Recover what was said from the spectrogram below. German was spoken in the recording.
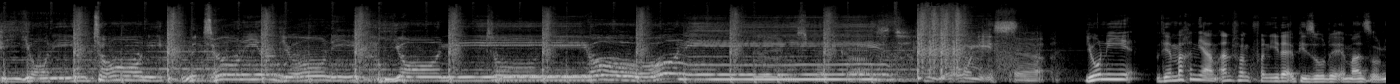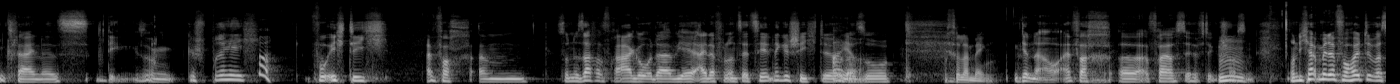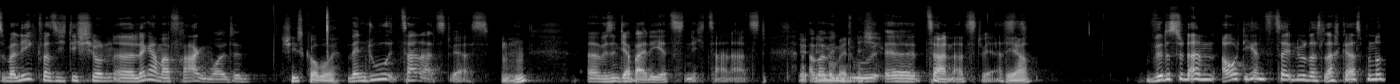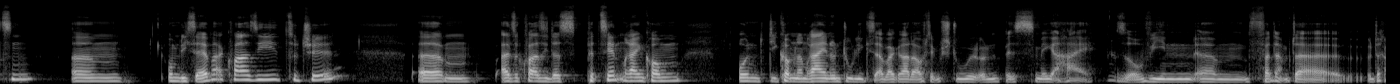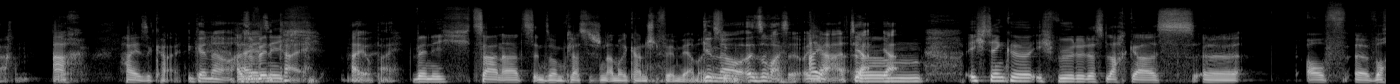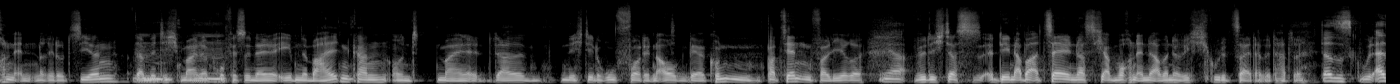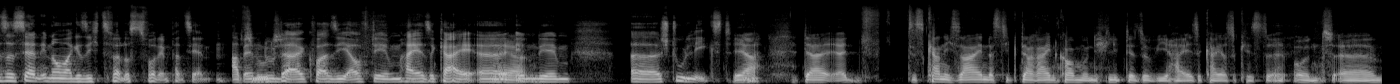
Joni und Toni, mit Toni und Joni, Joni, Toni, Joni. Jonis. Joni, wir machen ja am Anfang von jeder Episode immer so ein kleines Ding, so ein Gespräch, wo ich dich einfach ähm, so eine Sache frage oder wie einer von uns erzählt eine Geschichte oder ja. so. Salameng. Genau, einfach äh, frei aus der Hüfte geschossen. Und ich habe mir da für heute was überlegt, was ich dich schon äh, länger mal fragen wollte. Schießcowboy. Wenn du Zahnarzt wärst, äh, wir sind ja beide jetzt nicht Zahnarzt, Ja, aber im wenn Moment du äh, Zahnarzt wärst, Ja. würdest du dann auch die ganze Zeit nur das Lachgas benutzen, ähm, um dich selber quasi zu chillen? Ähm, also quasi, dass Patienten reinkommen und die kommen dann rein und du liegst aber gerade auf dem Stuhl und bist mega high. So wie ein ähm, verdammter Drachen. Ach, Heisekai. Genau, Also High wenn ich-. High Opai. Wenn ich Zahnarzt in so einem klassischen amerikanischen Film wäre, meinst Genau, du? sowas. Ah, ja. Ja, ja. ähm, Ich denke, ich würde das Lachgas äh, auf äh, Wochenenden reduzieren, damit Mhm, ich meine professionelle Ebene behalten kann und meine, da nicht den Ruf vor den Augen der Kunden, Patienten verliere, Ja. würde ich das denen aber erzählen, dass ich am Wochenende aber eine richtig gute Zeit damit hatte. Das ist gut. Also es ist ja ein enormer Gesichtsverlust vor den Patienten. Absolut. Wenn du da quasi auf dem High as a Kai äh, Ja. in dem äh, Stuhl liegst. Ja, da, äh, das kann nicht sein, dass die da reinkommen und ich liege da so wie heiße Kai aus der Kiste. Und äh,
